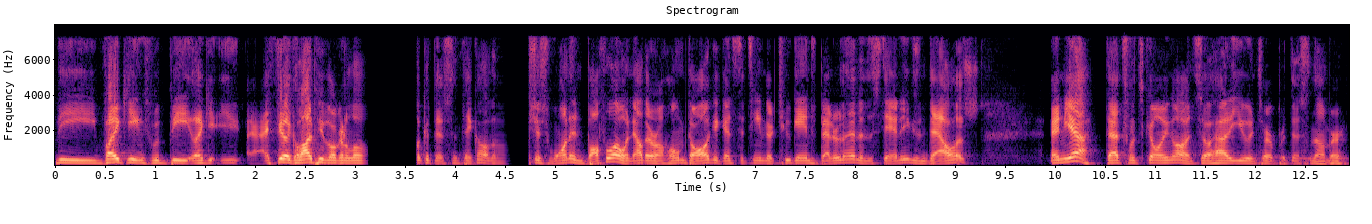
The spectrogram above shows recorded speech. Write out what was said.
the Vikings would be like. I feel like a lot of people are going to look look at this and think, oh, the just won in Buffalo, and now they're a home dog against a team they're two games better than in the standings in Dallas. And yeah, that's what's going on. So how do you interpret this number?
